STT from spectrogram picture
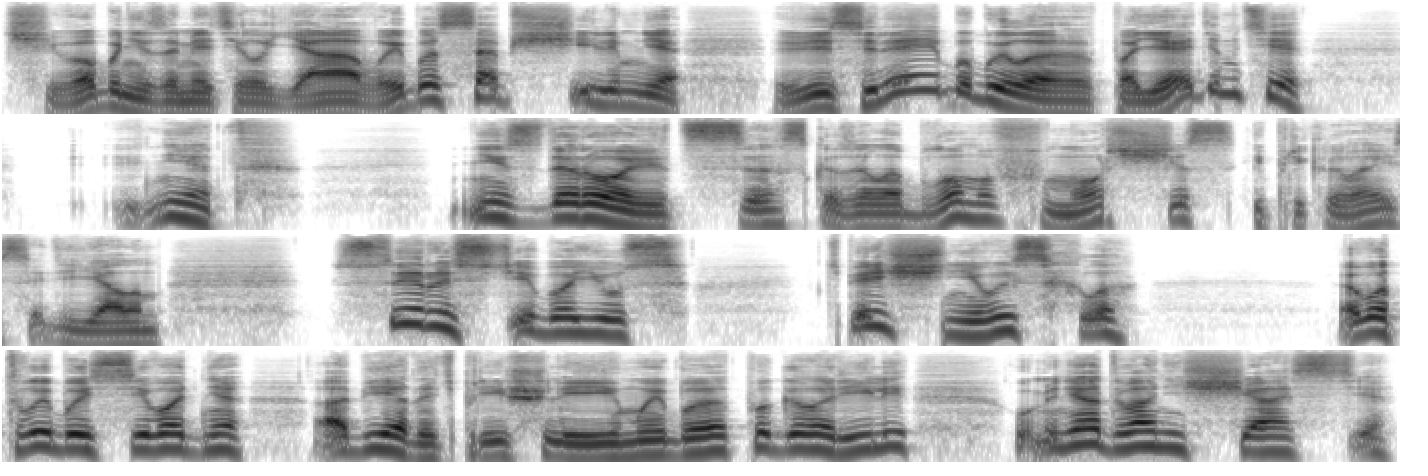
чего бы не заметил я, вы бы сообщили мне. Веселее бы было, поедемте?» «Нет, не здоровится», — сказал Обломов, морщась и прикрываясь одеялом. Сырости боюсь, теперь еще не высохло. А вот вы бы сегодня обедать пришли, и мы бы поговорили. У меня два несчастья.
